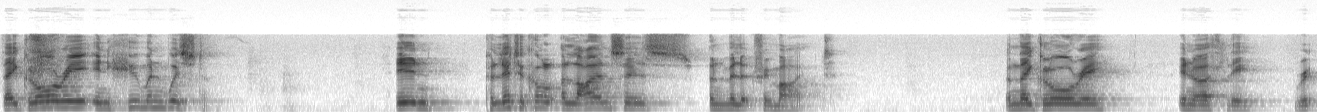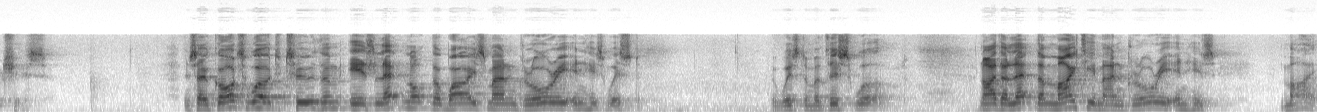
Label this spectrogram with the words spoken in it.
They glory in human wisdom, in political alliances and military might. And they glory in earthly riches. And so God's word to them is let not the wise man glory in his wisdom, the wisdom of this world Neither let the mighty man glory in his might,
